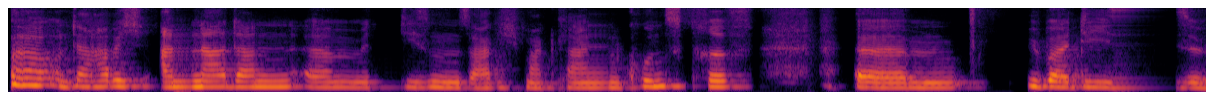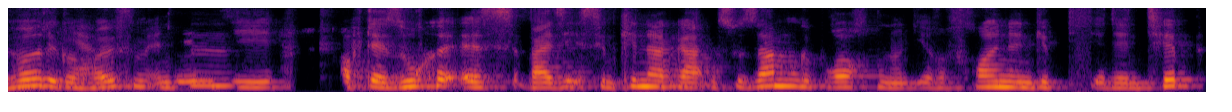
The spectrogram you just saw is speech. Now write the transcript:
Äh, und da habe ich Anna dann ähm, mit diesem, sage ich mal, kleinen Kunstgriff ähm, über diese Hürde geholfen, indem mhm. sie auf der Suche ist, weil sie ist im Kindergarten zusammengebrochen und ihre Freundin gibt ihr den Tipp,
